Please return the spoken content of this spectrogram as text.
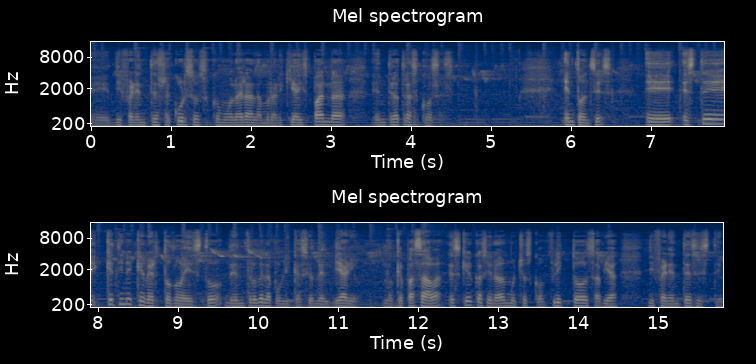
eh, diferentes recursos, como lo era la monarquía hispana, entre otras cosas. Entonces, eh, este, ¿qué tiene que ver todo esto dentro de la publicación del diario? Lo que pasaba es que ocasionaban muchos conflictos, había diferentes este,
